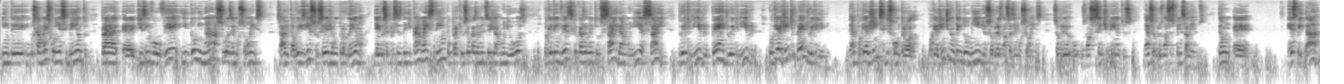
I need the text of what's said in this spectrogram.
em, ter, em buscar mais conhecimento para é, desenvolver e dominar as suas emoções. Sabe? Talvez isso seja um problema, e aí você precisa dedicar mais tempo para que o seu casamento seja harmonioso, porque tem vezes que o casamento sai da harmonia, sai do equilíbrio, perde o equilíbrio, porque a gente perde o equilíbrio, né? porque a gente se descontrola, porque a gente não tem domínio sobre as nossas emoções, sobre os nossos sentimentos, né? sobre os nossos pensamentos. Então, é, respeitar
